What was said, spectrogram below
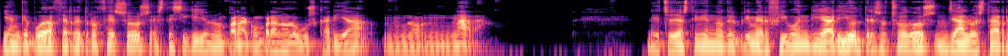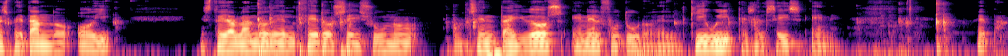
y aunque pueda hacer retrocesos, este sí que yo no, para compra no lo buscaría nada. De hecho ya estoy viendo que el primer FIBO en diario, el 382, ya lo está respetando hoy. Estoy hablando del 06182 en el futuro, del kiwi, que es el 6N. Epa.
